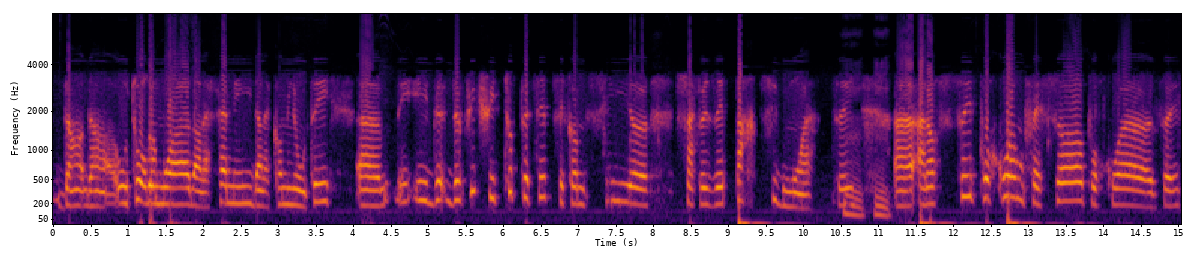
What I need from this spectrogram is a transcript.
dans, dans, autour de moi, dans la famille, dans la communauté. Euh, et, depuis que je suis toute petite, c'est comme si euh, ça faisait partie de moi. Tu sais. Mmh. Euh, alors, c'est pourquoi on fait ça, pourquoi, tu sais?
